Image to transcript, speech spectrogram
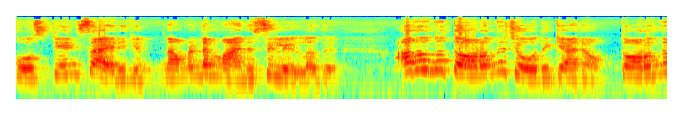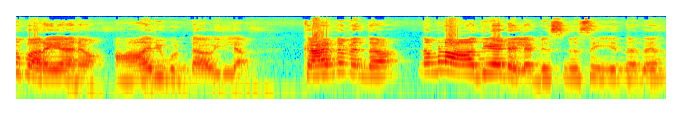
ക്വസ്റ്റ്യൻസ് ആയിരിക്കും നമ്മളുടെ മനസ്സിലുള്ളത്. അതൊന്ന് തുറന്നു ചോദിക്കാനോ തുറന്നു പറയാനോ ആരും ഉണ്ടാവില്ല. കാരണം എന്താ? നമ്മൾ ആദ്യമായിട്ടല്ലേ ബിസിനസ് ചെയ്യുന്നത്?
